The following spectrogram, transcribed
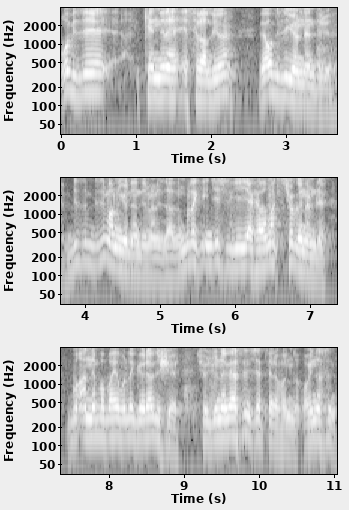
o bizi kendine esir alıyor ve o bizi yönlendiriyor. Bizim bizim onu yönlendirmemiz lazım. Buradaki ince çizgiyi yakalamak çok önemli. Bu anne babaya burada görev düşüyor. Çocuğuna versin cep telefonunu, oynasın.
